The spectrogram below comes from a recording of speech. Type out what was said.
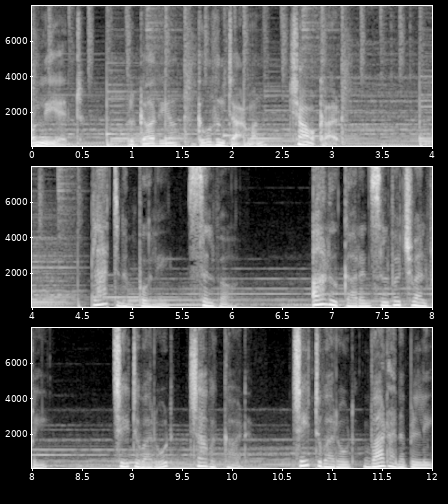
Only at Regalia golden diamond Chavakkad platinum പോലെ silver Aalookkaran silver jewellery Chettuva road Chavakkad Chettuva road Vadanappally.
